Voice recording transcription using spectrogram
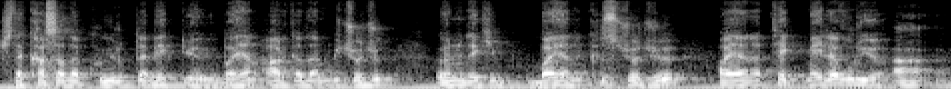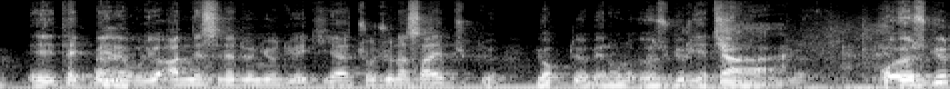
İşte kasada kuyrukta bekliyor bir bayan. Arkadan bir çocuk önündeki bayanın kız çocuğu ayağına tekmeyle vuruyor. Aa, e, tekmeyle evet. vuruyor. Annesine dönüyor diyor ki ya çocuğuna sahip çık diyor. Yok diyor ben onu özgür yetiştirdim diyor. O özgür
